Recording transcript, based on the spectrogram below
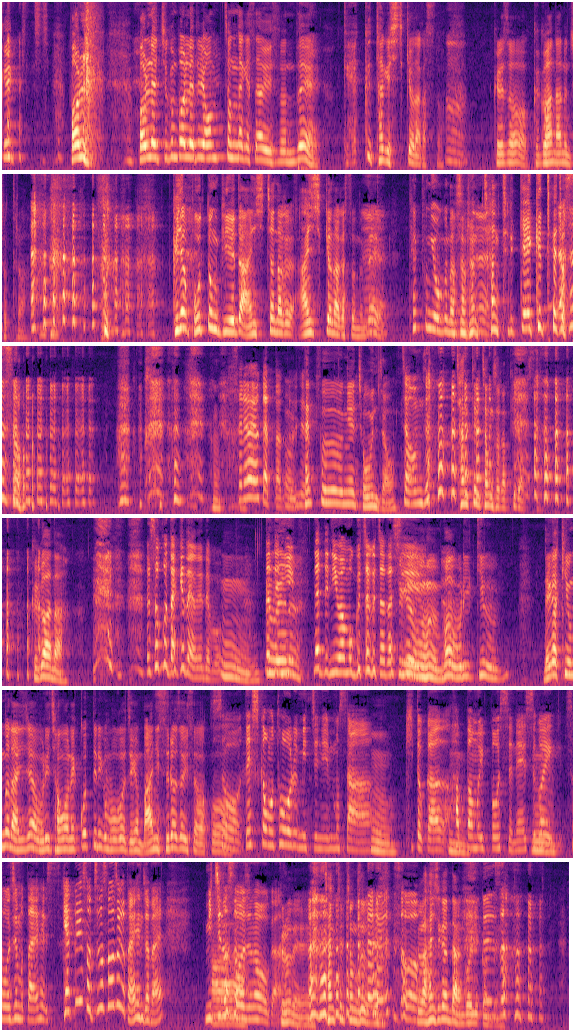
그 벌레 벌레 죽은 벌레들이 엄청나게 쌓여 있었는데 깨끗하게 씻겨 나갔어. うん 그래서 그거 하나는 좋더라. 그냥 보통 비에도 안 씻겨 나가 안 씻겨 나갔었는데 네. 태풍이 오고 나서는 네. 창틀이 깨끗해졌어. それは良かったって 어, 私 태풍의 좋은 점. じゃあじゃ 창틀 청소가 필요 없어. 그거 하나. あそこだけだよねでも、 음. だってに 그러면은 だって庭もぐちゃぐちゃだし 지금 막 우리 키우 내가 키운 건 아니죠. 우리 정원에 꽃들이고 뭐고 지금 많이 쓰러져 있어갖고. そうでしかも通る道にもさ、 음. 木とか葉っぱもいっぱい落ちてねすごい掃除も大変逆にそっちの掃除が大変じゃない道の掃除の方が 그러네. 창틀 청소 그거 そう 그거 한 시간도 안 걸릴 で 건데. そう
